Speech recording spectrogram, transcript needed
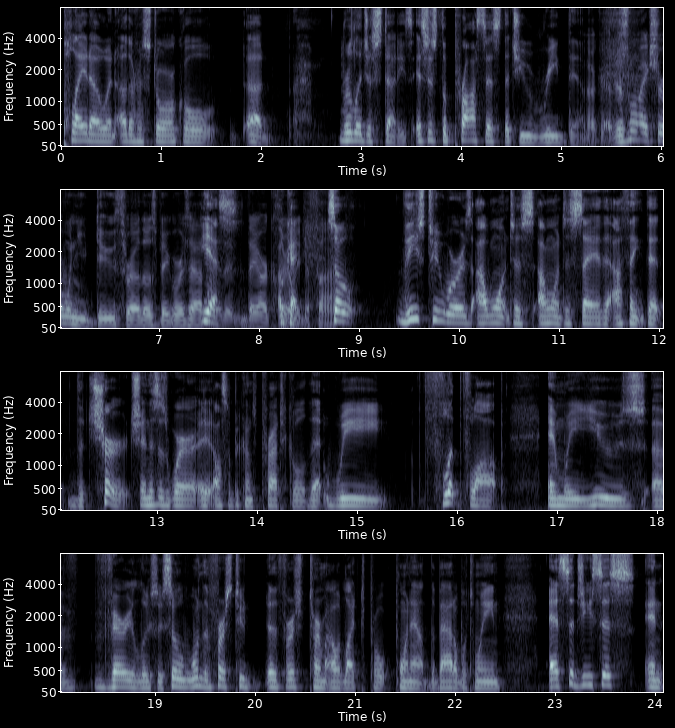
Plato and other historical uh, religious studies. It's just the process that you read them. Okay. I just want to make sure when you do throw those big words out yes. there, they are clearly okay. defined. So these two words I want to I want to say that I think that the church, and this is where it also becomes practical, that we flip flop and we use uh, very loosely. So one of the first two, the first term I would like to po- point out the battle between eisegesis and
